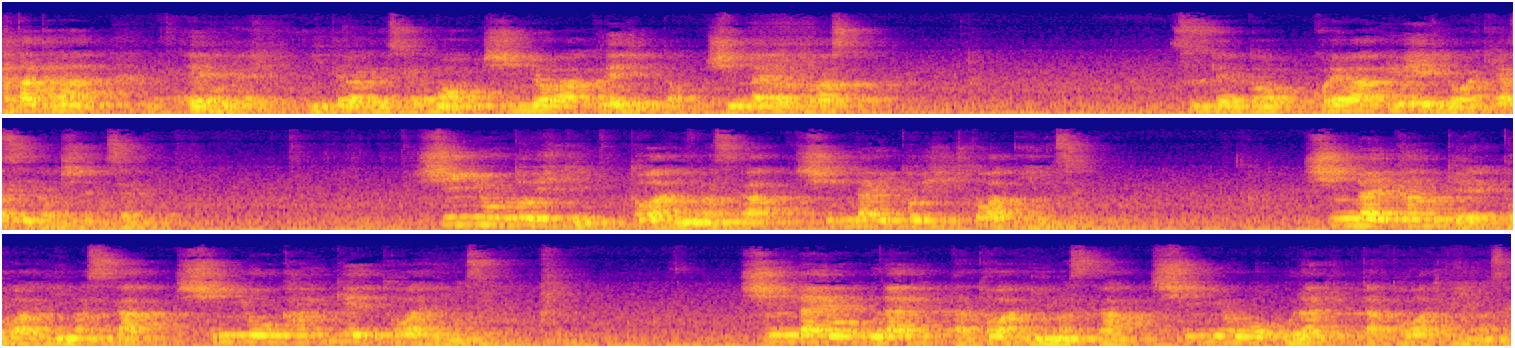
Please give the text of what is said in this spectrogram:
カタカナ英語で言ってるわけですけども信用はクレジット信頼はトラスト。続けるとこれはイメージが湧きやすいかもしれません。信用取引とは言いますが信頼取引とは言いません。信頼関係とは言いますが信用関係とは言いません。信頼を裏切ったとは言いますが信用を裏切ったとは言いません。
